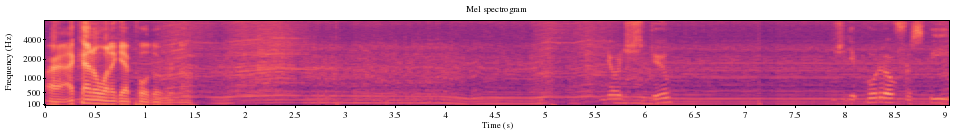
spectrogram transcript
All right, I kind of want to get pulled over now. You know what you should do? You should get pulled over for speed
